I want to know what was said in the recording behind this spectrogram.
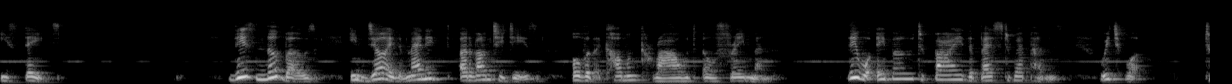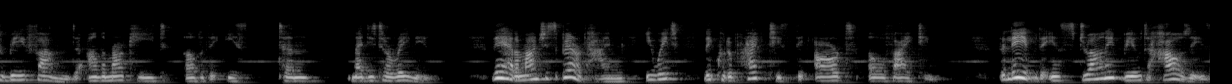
estates. These nobles enjoyed many advantages over the common crowd of freemen. They were able to buy the best weapons, which were to be found on the market of the eastern Mediterranean. They had much spare time in which they could practice the art of fighting. They lived in strongly built houses,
